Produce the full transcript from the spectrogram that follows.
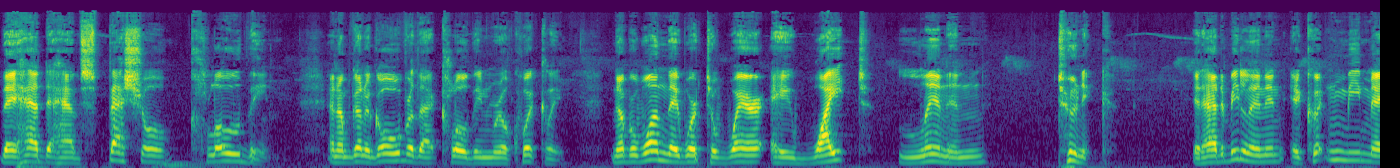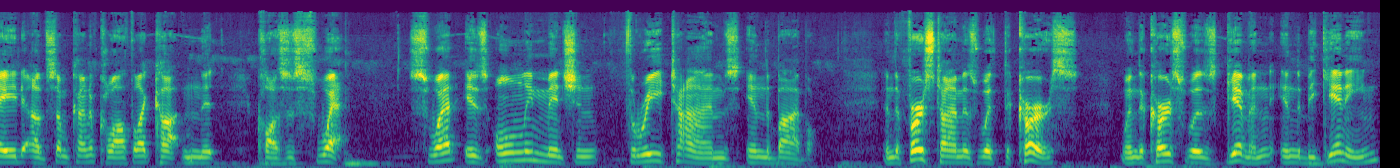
they had to have special clothing. And I'm going to go over that clothing real quickly. Number one, they were to wear a white linen tunic. It had to be linen. It couldn't be made of some kind of cloth like cotton that causes sweat. Sweat is only mentioned three times in the Bible. And the first time is with the curse. When the curse was given in the beginning,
